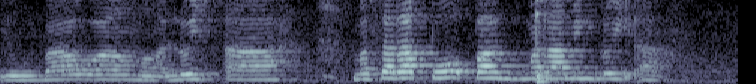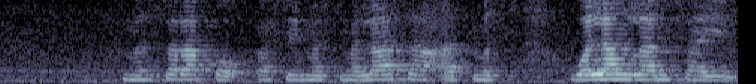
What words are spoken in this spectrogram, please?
Yung bawang, mga luya. Masarap po pag maraming luya. Masarap po kasi mas malasa at mas walang lansa yun.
